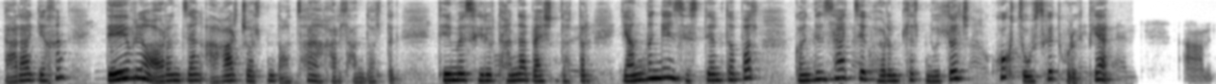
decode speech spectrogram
Дараагийнх нь дээврийн орон зайн агааржуулалтанд онцгой анхаарал хандуулдаг. Тиймээс хэрв танай байшин дотор яндангийн системтэй бол конденсацийг хуримтлалт нөлөөлж хөгц үүсгэхэд хүргэдэг. Um,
